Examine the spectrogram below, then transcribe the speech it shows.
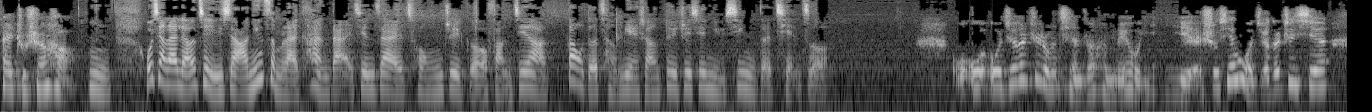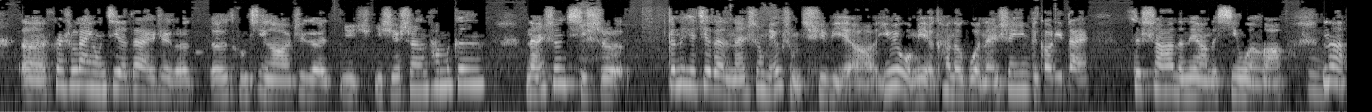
哎，主持人好。嗯，我想来了解一下啊，您怎么来看待现在从这个坊间啊道德层面上对这些女性的谴责？我我我觉得这种谴责很没有意义。首先，我觉得这些呃算是滥用借贷这个呃途径啊，这个女女学生她们跟男生其实。跟那些借贷的男生没有什么区别啊，因为我们也看到过男生因为高利贷自杀的那样的新闻啊，那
